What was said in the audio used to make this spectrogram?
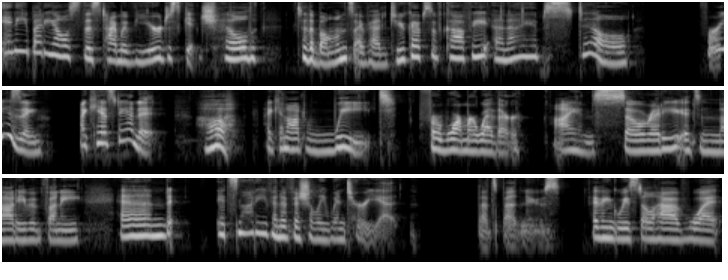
anybody else this time of year just get chilled to the bones? I've had two cups of coffee and I am still freezing. I can't stand it. I cannot wait for warmer weather. I am so ready. It's not even funny. And it's not even officially winter yet. That's bad news. I think we still have what,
